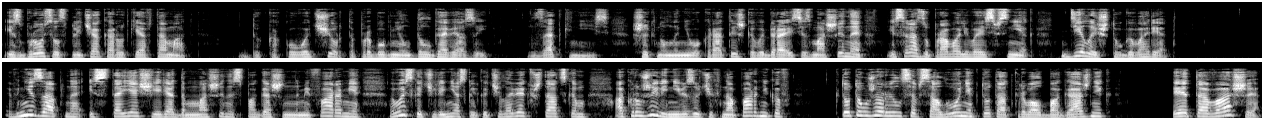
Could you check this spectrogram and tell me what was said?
и сбросил с плеча короткий автомат. «Да какого черта?» — пробубнил долговязый. «Заткнись!» — шикнул на него коротышка, выбираясь из машины и сразу проваливаясь в снег. «Делай, что говорят». Внезапно из стоящей рядом машины с погашенными фарами выскочили несколько человек в штатском, окружили невезучих напарников — кто-то уже рылся в салоне, кто-то открывал багажник. «Это ваше?»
